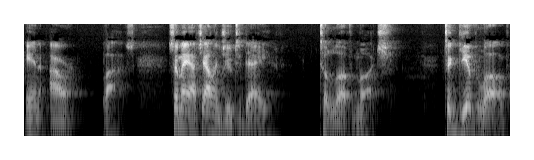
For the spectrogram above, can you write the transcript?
in our lives. So may I challenge you today to love much, to give love,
